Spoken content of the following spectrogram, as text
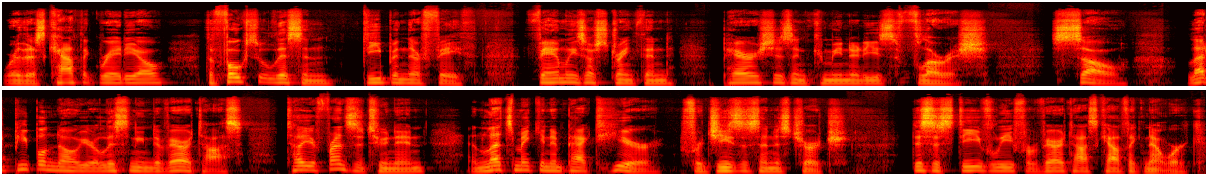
Where there's Catholic radio, the folks who listen deepen their faith, families are strengthened, parishes and communities flourish. So, let people know you're listening to Veritas, tell your friends to tune in, and let's make an impact here for Jesus and His church. This is Steve Lee for Veritas Catholic Network.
